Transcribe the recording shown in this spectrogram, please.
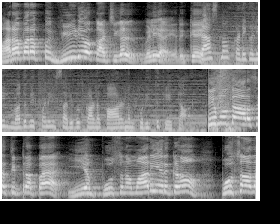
பரபரப்பு வீடியோ காட்சிகள் வெளியாயிருக்கு. டாஸ்மாக் கடைகளில் மது விற்பனை சரிவுக்கான காரணம் குறித்து கேட்டார். திமுக அரசை திட்டுறப்ப ஈயம் பூசுன மாதிரி இருக்கணும் பூசாத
